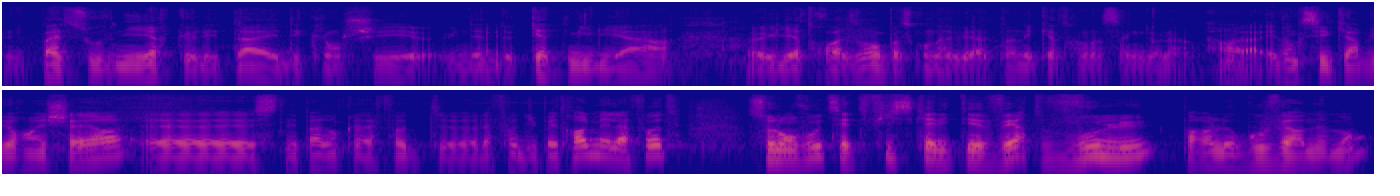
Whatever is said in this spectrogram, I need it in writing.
Je n'ai pas le souvenir que l'État ait déclenché euh, une aide de 4 milliards euh, il y a trois ans parce qu'on avait atteint les 85 dollars. Voilà. Et donc, si le carburant est cher, euh, ce n'est pas donc la faute, la faute du pétrole, mais la faute, selon vous, de cette fiscalité verte voulue par le gouvernement,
